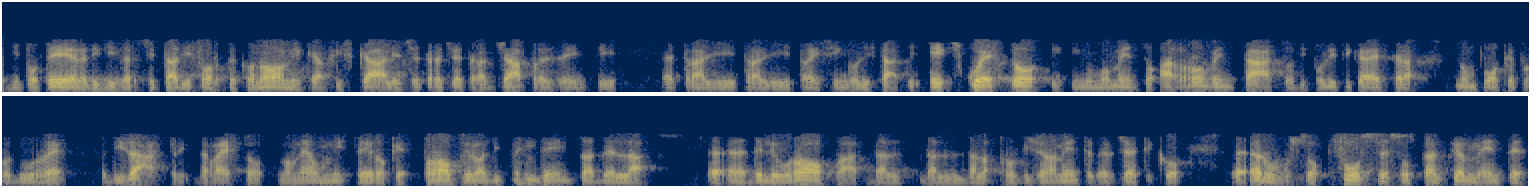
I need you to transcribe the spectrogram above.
di potere, di diversità di forza economica, fiscali, eccetera, eccetera, già presenti eh, tra, gli, tra, gli, tra, i singoli stati. E questo, in un momento arroventato di politica estera, non può che produrre disastri. Del resto non è un mistero che proprio la dipendenza della, eh, eh dell'Europa dal, dal, dall'approvvigionamento energetico eh, russo fosse sostanzialmente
